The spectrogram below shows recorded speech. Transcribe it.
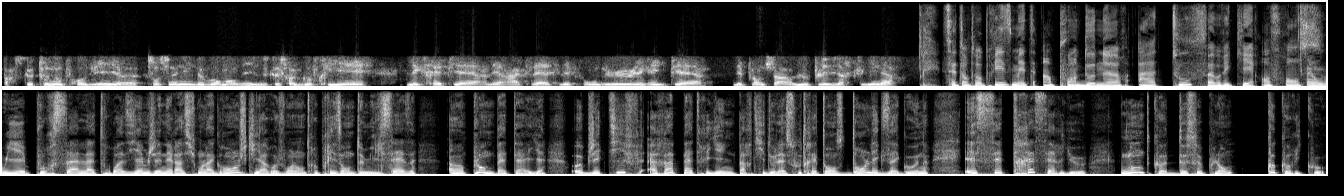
parce que tous nos produits sont synonymes de gourmandise, que ce soit le gaufrier, les crêpières, les raclettes, les fondus, les grille-pierres, les planchas, le plaisir culinaire. Cette entreprise met un point d'honneur à tout fabriquer en France. Oui, et pour ça, la troisième génération Lagrange, qui a rejoint l'entreprise en 2016, a un plan de bataille. Objectif, rapatrier une partie de la sous-traitance dans l'Hexagone. Et c'est très sérieux. Nom de code de ce plan, Cocorico.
